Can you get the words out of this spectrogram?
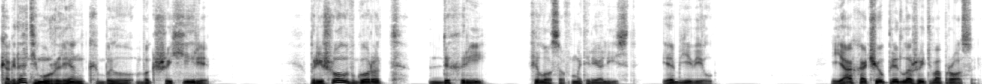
Когда Тимурленг был в Акшихире, пришел в город Дехри, философ-материалист, и объявил. «Я хочу предложить вопросы.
